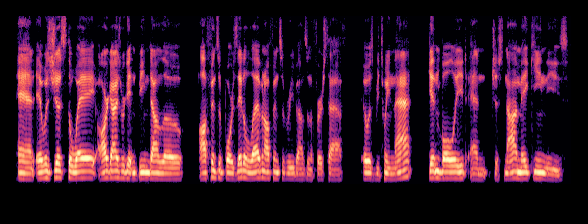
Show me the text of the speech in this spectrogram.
And it was just the way our guys were getting beaten down low, offensive boards. They had 11 offensive rebounds in the first half. It was between that, getting bullied, and just not making these –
